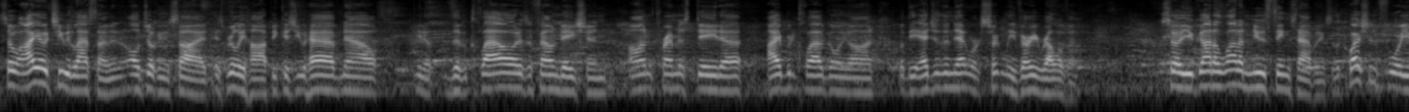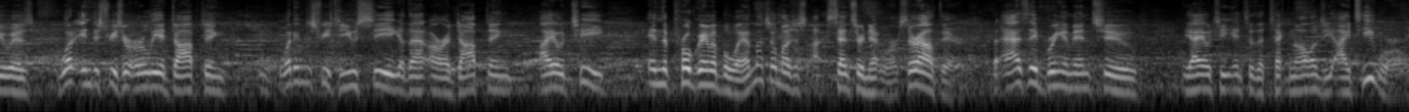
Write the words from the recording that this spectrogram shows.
So IoT last time, and all joking aside, is really hot because you have now, you know, the cloud as a foundation, on-premise data, hybrid cloud going on, but the edge of the network certainly very relevant. So you've got a lot of new things happening. So the question for you is, what industries are early adopting, what industries do you see that are adopting IoT in the programmable way? I'm not so much just uh, sensor networks, they're out there. But as they bring them into the IoT, into the technology IT world,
